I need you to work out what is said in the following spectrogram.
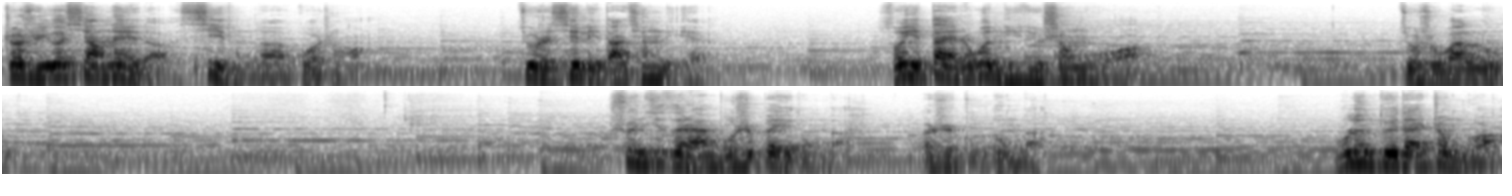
这是一个向内的系统的过程，就是心理大清理。所以带着问题去生活，就是弯路。顺其自然不是被动的，而是主动的。无论对待症状，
